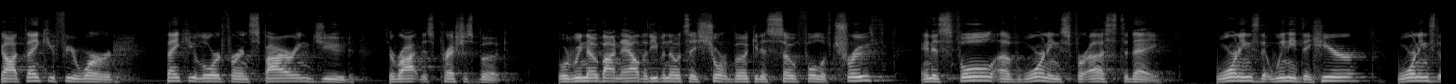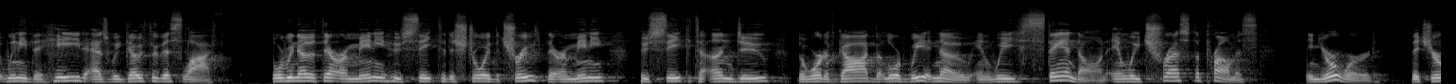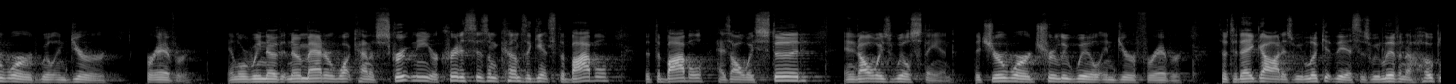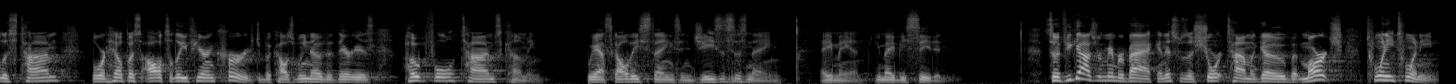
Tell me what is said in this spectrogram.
God, thank you for your word. Thank you, Lord, for inspiring Jude to write this precious book. Lord, we know by now that even though it's a short book, it is so full of truth and is full of warnings for us today. Warnings that we need to hear, warnings that we need to heed as we go through this life. Lord, we know that there are many who seek to destroy the truth. There are many who seek to undo the Word of God. But Lord, we know and we stand on and we trust the promise in your Word that your word will endure forever. And Lord, we know that no matter what kind of scrutiny or criticism comes against the Bible, that the Bible has always stood and it always will stand, that your word truly will endure forever. So today, God, as we look at this, as we live in a hopeless time, Lord, help us all to leave here encouraged because we know that there is hopeful times coming. We ask all these things in Jesus' name. Amen. You may be seated. So, if you guys remember back, and this was a short time ago, but March 2020,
